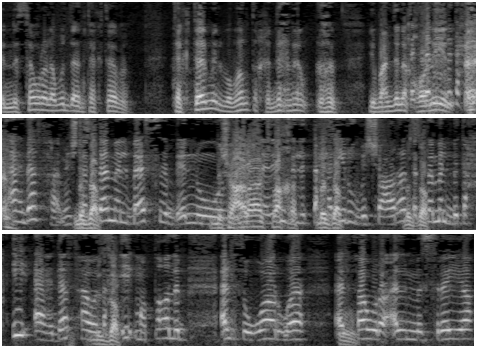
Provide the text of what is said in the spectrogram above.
إن الثورة لابد أن تكتمل. تكتمل بمنطق إن إحنا يبقى عندنا تكتمل قوانين بتحقيق أهدافها مش بالظبط. تكتمل بس بإنه بشعارات فقط. ننزل التحرير. وبالشعارات بالظبط. تكتمل بتحقيق أهدافها. وتحقيق مطالب الثوار والثورة المصرية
